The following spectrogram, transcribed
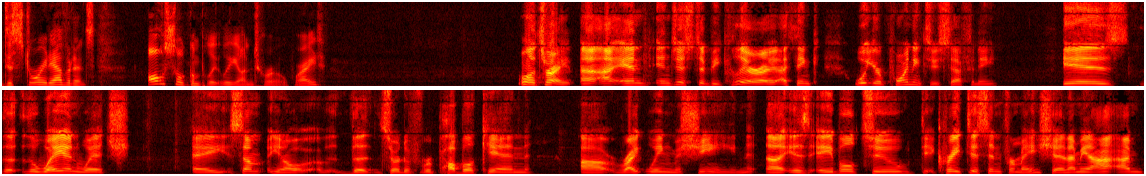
destroyed evidence. Also completely untrue, right? Well, that's right. Uh, I, and and just to be clear, I, I, think what you're pointing to, Stephanie, is the the way in which a some you know the sort of Republican uh, right wing machine uh, is able to d- create disinformation. I mean, I, I'm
